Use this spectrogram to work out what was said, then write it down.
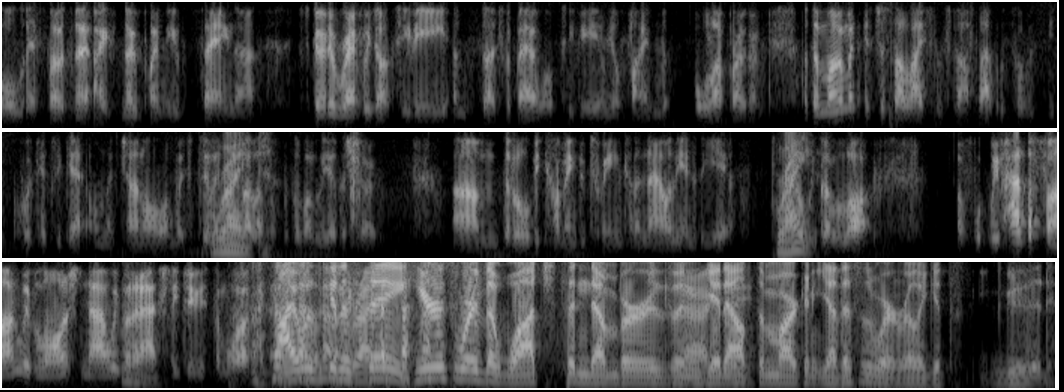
all this. So it's no, I, no point me saying that. Just go to Revry.tv and search for Bear World TV, and you'll find all our programs. At the moment, it's just our licensed stuff. That was obviously quicker to get on the channel, and we're still in Right. development with a lot of the other shows. Um, that'll all be coming between kind of now and the end of the year. So Right. we've got a lot. Of, we've had the fun. We've launched. Now we've got to Mm. actually do some work. I was gonna say, here's where the watch the numbers and get out the marketing. Yeah, this is where it really gets good.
